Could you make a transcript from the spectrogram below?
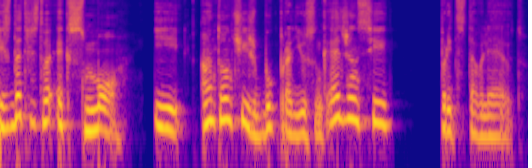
Издательство «Эксмо» и Антон Чиш Book Producing Agency представляют.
